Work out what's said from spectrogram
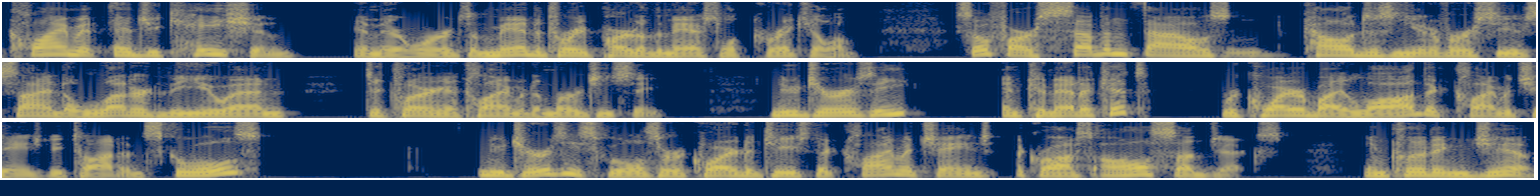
climate education, in their words, a mandatory part of the national curriculum. So far, 7,000 colleges and universities have signed a letter to the UN declaring a climate emergency. New Jersey and Connecticut require by law that climate change be taught in schools. New Jersey schools are required to teach that climate change across all subjects, including gym.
